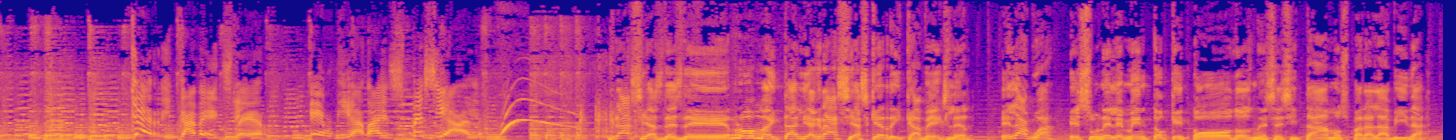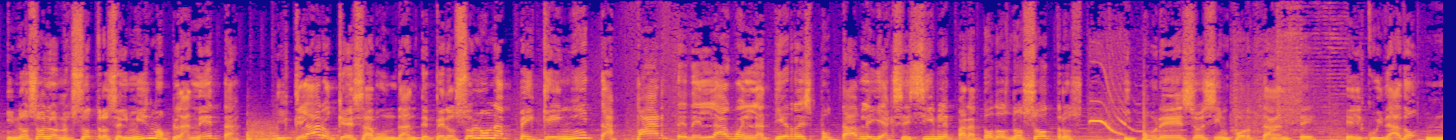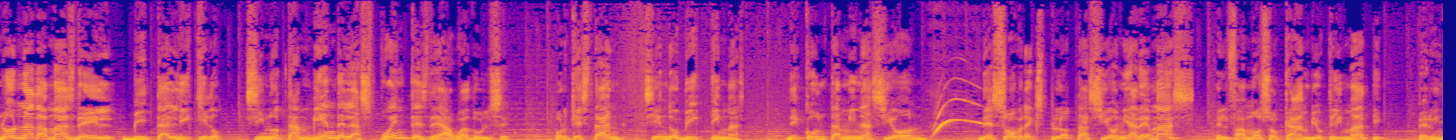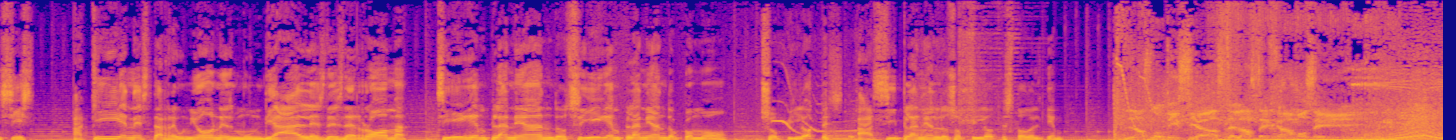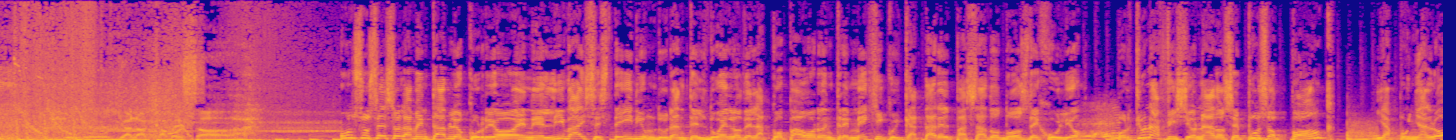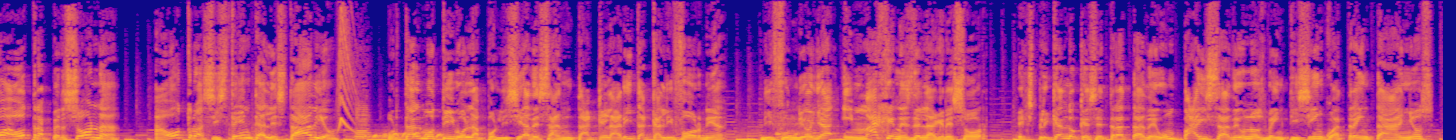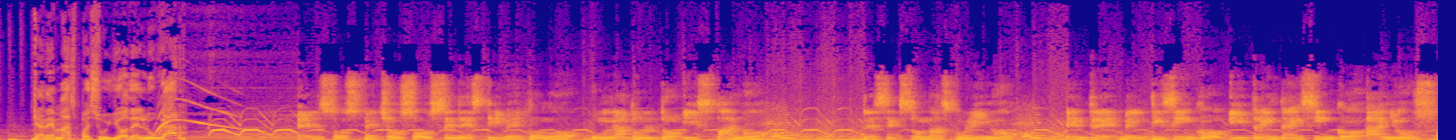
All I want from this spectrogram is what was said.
Kerrika Wexler, enviada especial. Gracias desde Roma, Italia. Gracias, Kerrika Wexler. El agua es un elemento que todos necesitamos para la vida y no solo nosotros, el mismo planeta. Y claro que es abundante, pero solo una pequeñita parte del agua en la Tierra es potable y accesible para todos nosotros. Y por eso es importante el cuidado no nada más del vital líquido, sino también de las fuentes de agua dulce, porque están siendo víctimas de contaminación, de sobreexplotación y además el famoso cambio climático. Pero insisto, Aquí en estas reuniones mundiales desde Roma, siguen planeando, siguen planeando como sopilotes. Así planean los sopilotes todo el tiempo. Las noticias te las dejamos ir. y a la cabeza. Un suceso lamentable ocurrió en el Levi's Stadium durante el duelo de la Copa Oro entre México y Qatar el pasado 2 de julio, porque un aficionado se puso punk y apuñaló a otra persona a otro asistente al estadio. Por tal motivo, la policía de Santa Clarita, California, difundió ya imágenes del agresor, explicando que se trata de un paisa de unos 25 a 30 años, que además pues huyó del lugar. El sospechoso se describe como un adulto hispano de sexo masculino entre 25 y 35 años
